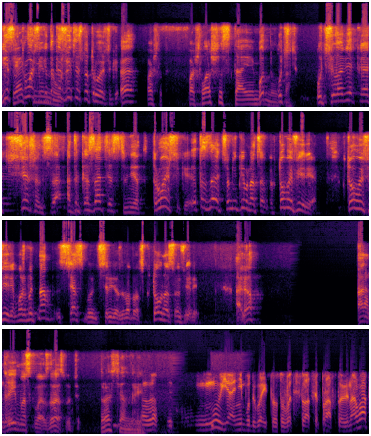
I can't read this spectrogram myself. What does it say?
Если минут. докажите, что троечники. А? Пошла, пошла шестая вот минута. У, у человека чешется, а доказательств нет. Троечники, это, знаете, субъективная оценка. Кто в эфире? Кто в эфире? Может быть, нам сейчас будет серьезный вопрос. Кто у нас в эфире? Алло? Андрей, Андрей. Москва. Здравствуйте. Здравствуйте, Андрей. Здравствуйте ну, я не буду говорить, кто в этой ситуации прав, кто виноват.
